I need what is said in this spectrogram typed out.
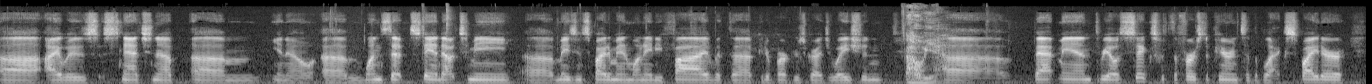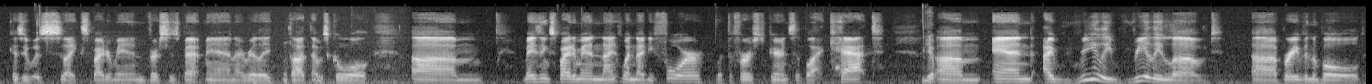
uh, I was snatching up, um, you know, um, ones that stand out to me. Uh, Amazing Spider-Man 185 with uh, Peter Parker's graduation. Oh yeah, uh, Batman 306 with the first appearance of the Black Spider because it was like Spider-Man versus Batman. I really thought that was cool. Um, Amazing Spider-Man 194 with the first appearance of the Black Cat. Yep. Um, and I really, really loved uh, Brave and the Bold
